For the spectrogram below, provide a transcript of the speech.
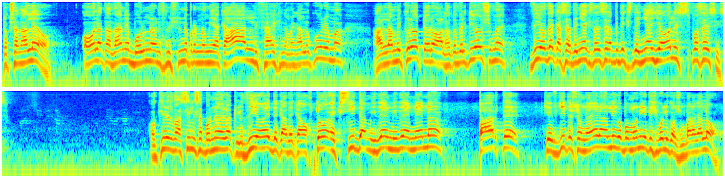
Το ξαναλέω. Όλα τα δάνεια μπορούν να ρυθμιστούν προνομιακά. Άλλοι θα έχει ένα μεγάλο κούρεμα, αλλά ένα μικρότερο, αλλά θα το βελτιώσουμε. 2, 10, 49, 64, 5, 69 για όλες τις υποθέσεις. Ο κύριος Βασίλης από Νέο Ηράκλειο. 2, 11, 18, 60, 0, 0, 1. Πάρτε και βγείτε στον αέρα. Λίγο υπομονή γιατί έχει πολύ κόσμο. Παρακαλώ.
